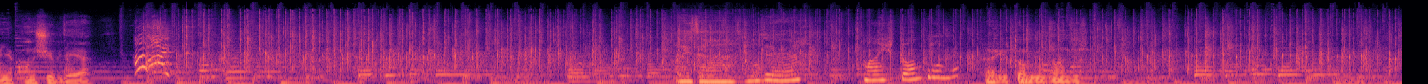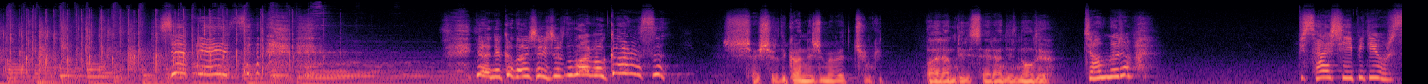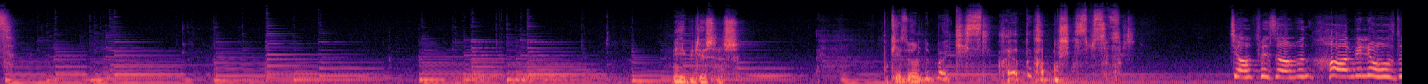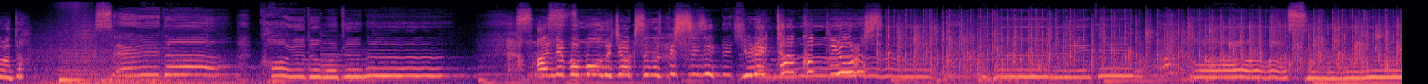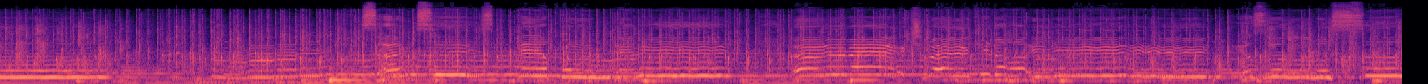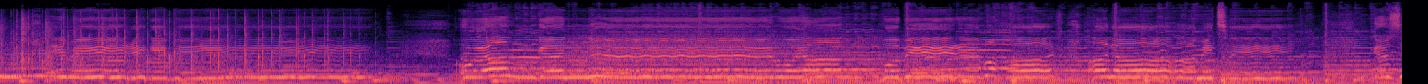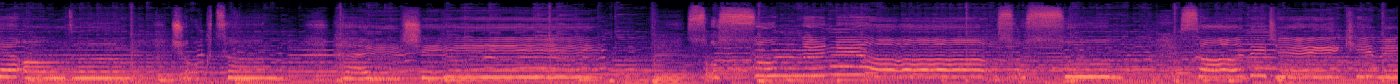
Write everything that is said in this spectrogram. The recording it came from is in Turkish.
manyak konuşuyor bir de ya. Hayda ne oluyor ya? Mahir doğum günü mü? Hayır doğum günü falan değil. Sürpriz. ya ne kadar şaşırdılar bakar mısın? Şaşırdık anneciğim evet çünkü bayram değil seyran değil ne oluyor? Canlarım. Biz her şeyi biliyoruz. Neyi biliyorsunuz? Bu kez öldüm ben kesin. Hayatta kalma şansım sıfır. Can Fezam'ın hamile olduğunu. Sevda koydum adını. Anne baba olacaksınız. Biz sizi yürekten kutluyoruz. Sensiz çoktan her şeyi. Sussun dünya sussun. Sadece kimi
